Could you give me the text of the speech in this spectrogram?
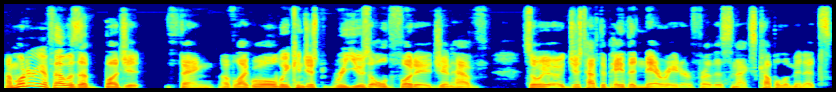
I'm wondering if that was a budget thing of like, well, we can just reuse old footage and have, so we just have to pay the narrator for this next couple of minutes.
